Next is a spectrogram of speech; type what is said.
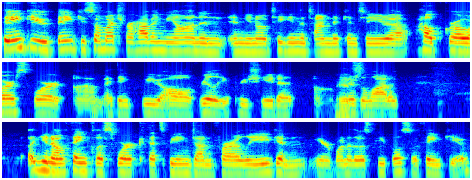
Thank you. Thank you so much for having me on and, and you know, taking the time to continue to help grow our sport. Um, I think we all really appreciate it. Um, Yes. There's a lot of, uh, you know, thankless work that's being done for our league, and you're one of those people. So thank you.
